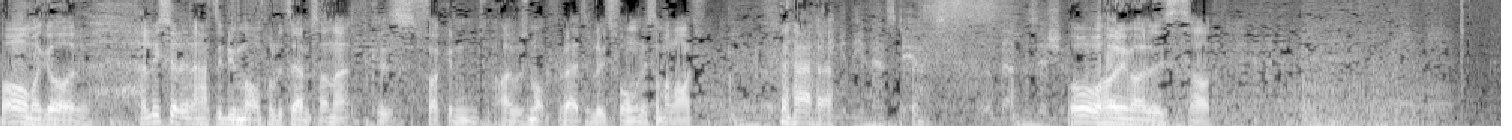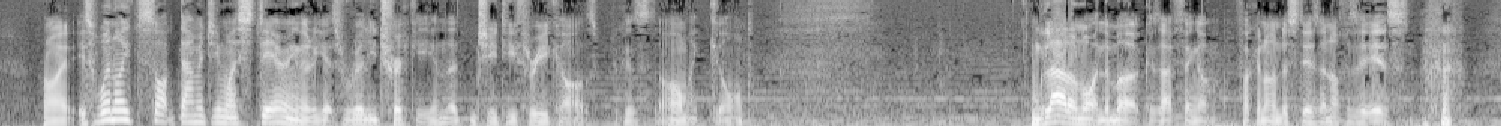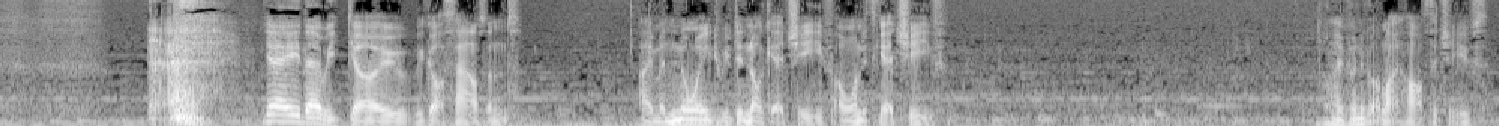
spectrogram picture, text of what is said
Oh my god. At least I didn't have to do multiple attempts on that, because fucking I was not prepared to lose four minutes of my life. in the event stance. Hold that position. Oh, holy moly, this is hard. Right, it's when I start damaging my steering that it gets really tricky in the GT3 cars, because, oh my god. I'm glad I'm not in the Merc, because that thing uh, fucking understeers enough as it is. Yay, there we go, we got a thousand. I'm annoyed we did not get achieve. I wanted to get achieve. I've only got like half the achieves.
